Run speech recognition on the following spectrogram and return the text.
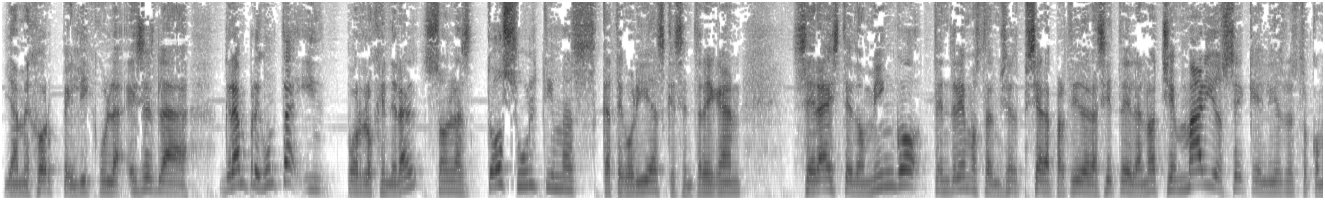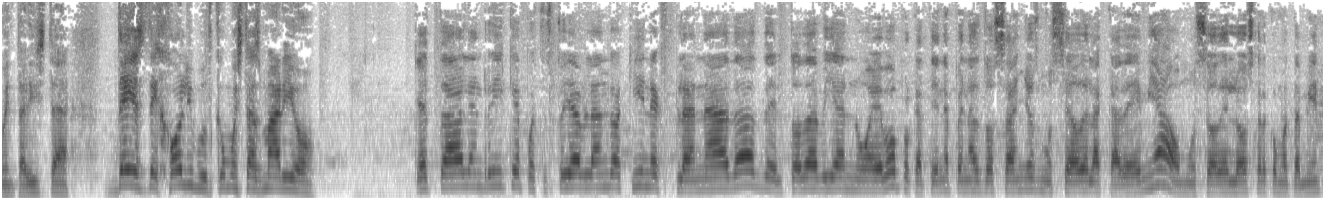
y a mejor película? Esa es la gran pregunta y por lo general son las dos últimas categorías que se entregan. Será este domingo. Tendremos transmisión especial a partir de las 7 de la noche. Mario Sekeli es nuestro comentarista desde Hollywood. ¿Cómo estás, Mario? ¿Qué tal, Enrique? Pues te estoy hablando aquí en Explanada del todavía nuevo, porque tiene apenas dos años, Museo de la Academia o Museo del Oscar, como también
